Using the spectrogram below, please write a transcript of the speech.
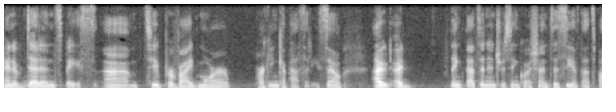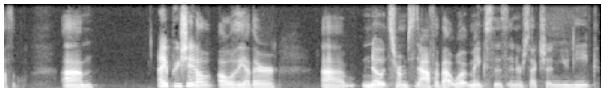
kind of dead-end space um, to provide more parking capacity? So I, I think that's an interesting question to see if that's possible. Um, I appreciate all, all of the other uh, notes from staff about what makes this intersection unique.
